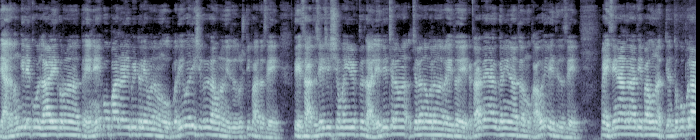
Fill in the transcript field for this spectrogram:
ध्यानभंगिले कोल्हाळे करून तेने कोपानळी पेटले मन मग उपरी शिखर जाऊन निज दृष्टी पाहत असे. ते सातशे शिष्यमही व्यक्त झाले ते चलन चलन वलन रहित एकटा त्या गणिनाथ मुखावरी वेधित असे. ऐसे नागनाथे पाहून अत्यंत कोपला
